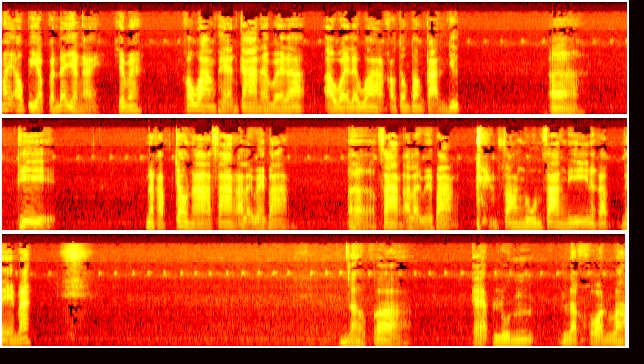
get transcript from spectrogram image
ไม่เอาเปรียบกันได้ยังไง ใช่ไหมเขาวางแผนการเอาไว้แล้วเอาไว้แล้วว่าเขาต้องต้องการยึด เอ่อที่ นะครับ เจ้านาสร้างอะไรไว้บ้าง เอ่อสร้างอะไรไว้บ้าง สร้างนูนสร้างนี้นะครับเห็นไหมเราก็แอบลุ้นละครว่า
